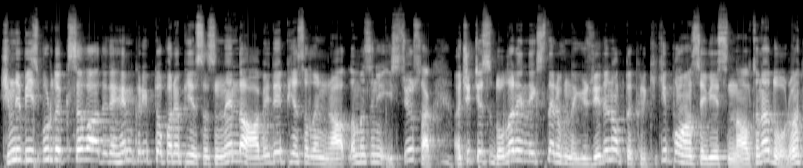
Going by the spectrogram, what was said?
Şimdi biz burada kısa vadede hem kripto para piyasasının hem de ABD piyasalarının rahatlamasını istiyorsak açıkçası dolar endeksi tarafında 107.42 puan seviyesinin altına doğru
